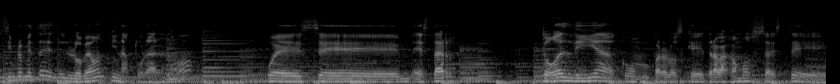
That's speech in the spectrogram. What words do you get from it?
simplemente lo veo antinatural, ¿no? Pues eh, estar todo el día, como para los que trabajamos este,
